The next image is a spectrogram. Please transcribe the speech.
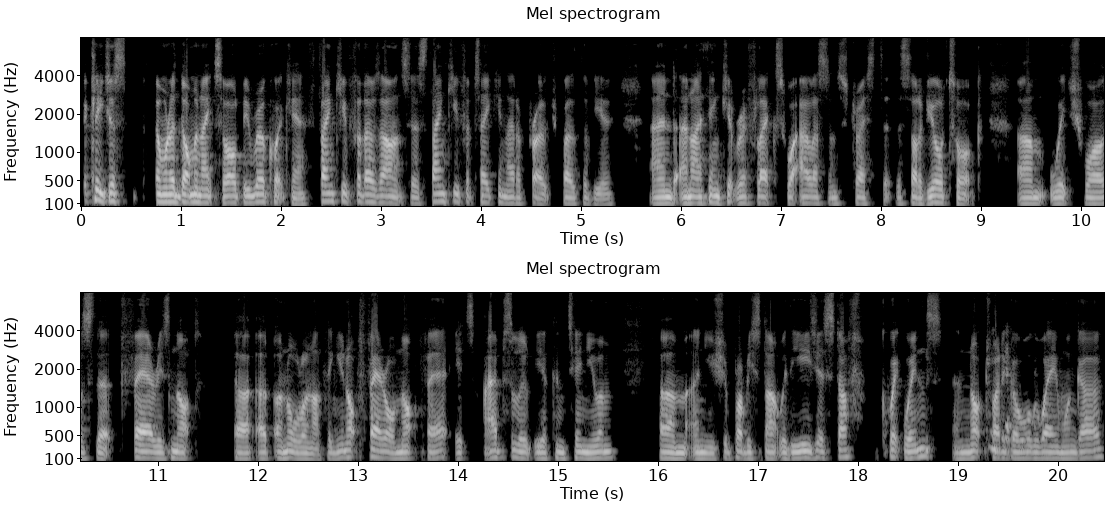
quickly just I want to dominate, so I'll be real quick here. Thank you for those answers. Thank you for taking that approach, both of you. And and I think it reflects what Allyson stressed at the start of your talk, um, which was that fair is not uh, an all or nothing. You're not fair or not fair. It's absolutely a continuum. Um, and you should probably start with the easiest stuff, quick wins, and not try to go all the way in one go.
